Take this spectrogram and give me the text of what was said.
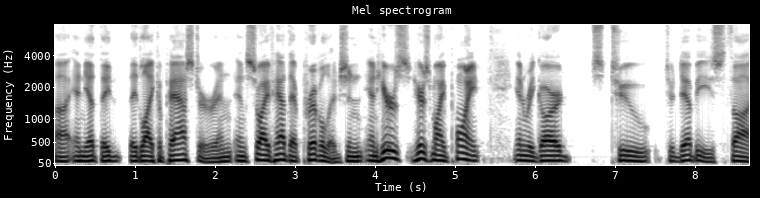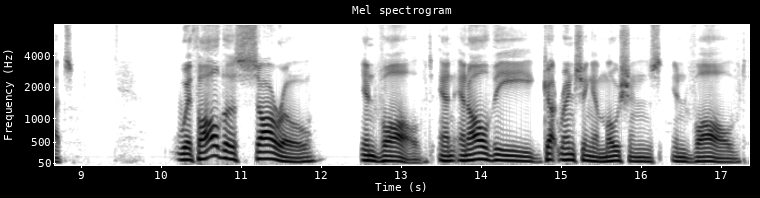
Uh, and yet they they'd like a pastor, and and so I've had that privilege. And and here's here's my point in regard to to Debbie's thoughts. With all the sorrow involved and, and all the gut wrenching emotions involved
